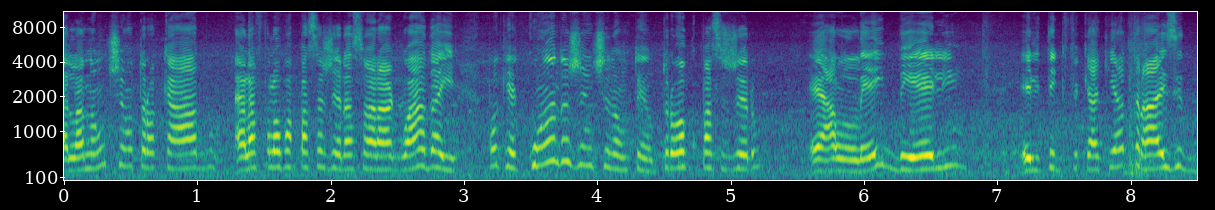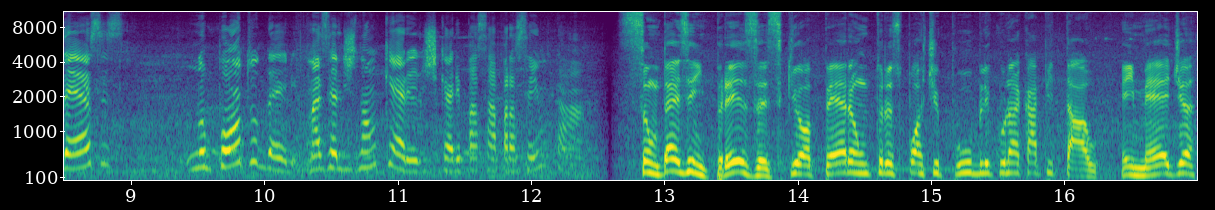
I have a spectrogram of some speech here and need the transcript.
ela não tinha trocado. Ela falou para a passageira, a senhora aguarda aí. Porque quando a gente não tem o troco, o passageiro, é a lei dele, ele tem que ficar aqui atrás e desce no ponto dele. Mas eles não querem, eles querem passar para sentar. São 10 empresas que operam o transporte público na capital. Em média,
